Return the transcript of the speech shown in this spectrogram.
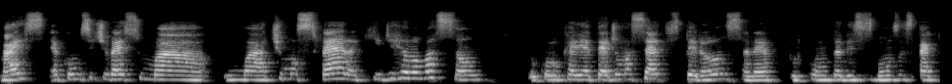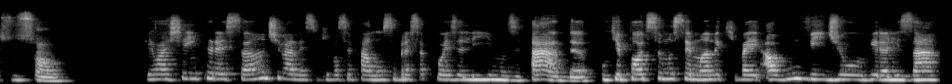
Mas é como se tivesse uma, uma atmosfera aqui de renovação. Eu colocaria até de uma certa esperança, né, por conta desses bons aspectos do Sol. Eu achei interessante, Vanessa, que você falou sobre essa coisa ali inusitada, porque pode ser uma semana que vai algum vídeo viralizar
